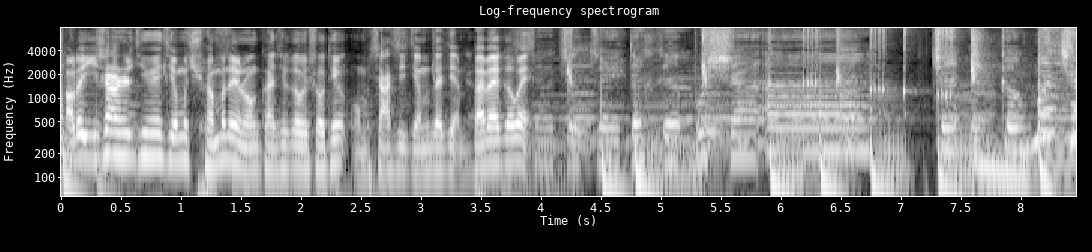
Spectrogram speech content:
好了，以上是今天节目全部内容，感谢各位收听，我们下期节目再见，拜拜，各位。一口抹茶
